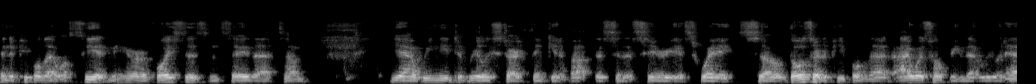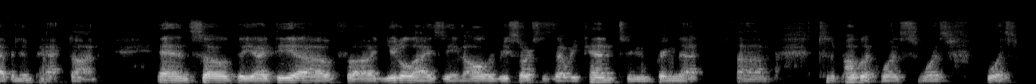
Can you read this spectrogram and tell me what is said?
and the people that will see it and hear our voices and say that, um, yeah, we need to really start thinking about this in a serious way. So those are the people that I was hoping that we would have an impact on. And so the idea of uh, utilizing all the resources that we can to bring that um, to the public was was was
